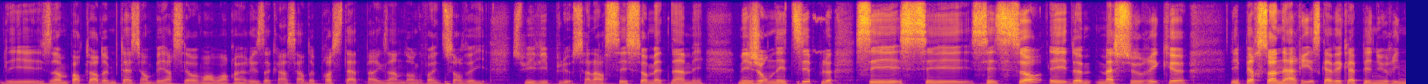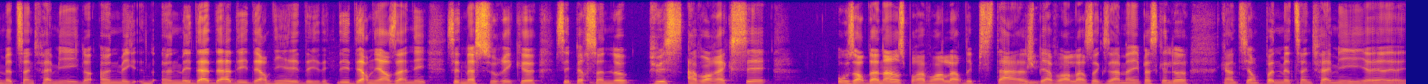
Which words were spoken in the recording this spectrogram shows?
les hommes porteurs de mutation BRCA vont avoir un risque de cancer de prostate, par exemple, donc vont être surveillés, suivis plus. Alors, c'est ça maintenant, mes, mes journées types, c'est ça et de m'assurer que les personnes à risque, avec la pénurie de médecins de famille, un, de mes, un, dadas des, derniers, des, dernières années, c'est de m'assurer que ces personnes-là puissent avoir accès aux ordonnances pour avoir leur dépistage puis avoir leurs examens parce que là, quand ils n'ont pas de médecin de famille, euh,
